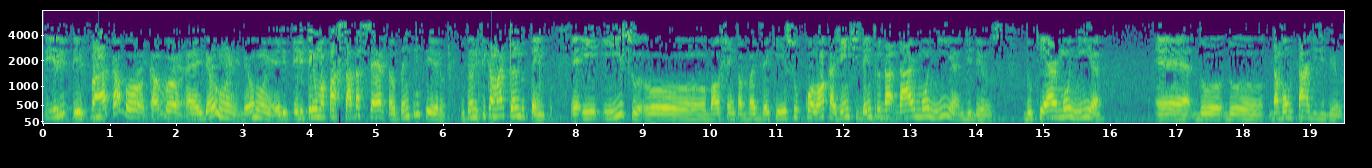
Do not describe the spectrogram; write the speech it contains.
se ele pifar, acabou, acabou. É, e deu ruim, deu ruim. Ele, ele tem uma passada certa o tempo inteiro. Então ele fica marcando o tempo. É, e, e, isso, o Baal Shem Tov vai dizer que isso coloca a gente dentro da, da harmonia de Deus. Do que é harmonia é, do, do, da vontade de Deus.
